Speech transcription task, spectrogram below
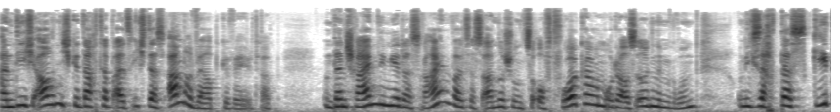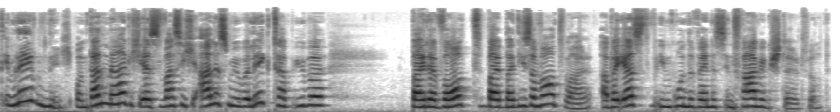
an die ich auch nicht gedacht habe, als ich das andere Verb gewählt habe. Und dann schreiben die mir das rein, weil es das andere schon zu oft vorkam oder aus irgendeinem Grund. Und ich sage, das geht im Leben nicht. Und dann merke ich erst, was ich alles mir überlegt habe über bei der Wort, bei, bei dieser Wortwahl. Aber erst im Grunde, wenn es in Frage gestellt wird.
